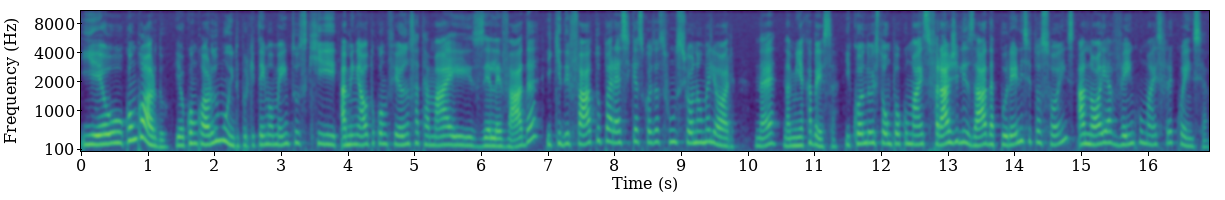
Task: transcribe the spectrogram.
E eu concordo. E eu concordo muito, porque tem momentos que a minha autoconfiança tá mais elevada e que de fato parece que as coisas funcionam melhor né, na minha cabeça. E quando eu estou um pouco mais fragilizada por N situações, a noia vem com mais frequência.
